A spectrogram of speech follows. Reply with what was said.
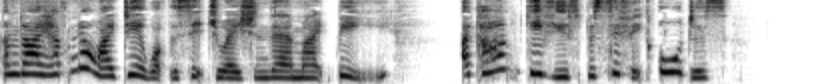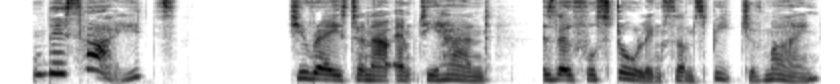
and I have no idea what the situation there might be, I can't give you specific orders. Besides, she raised her now empty hand, as though forestalling some speech of mine.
